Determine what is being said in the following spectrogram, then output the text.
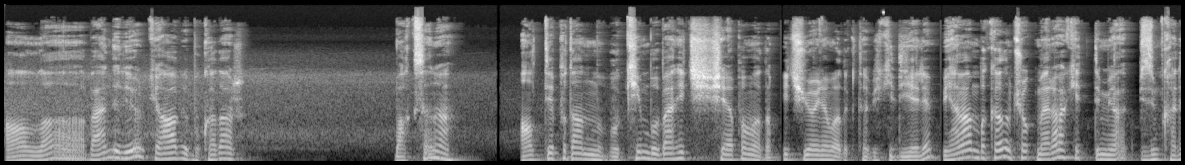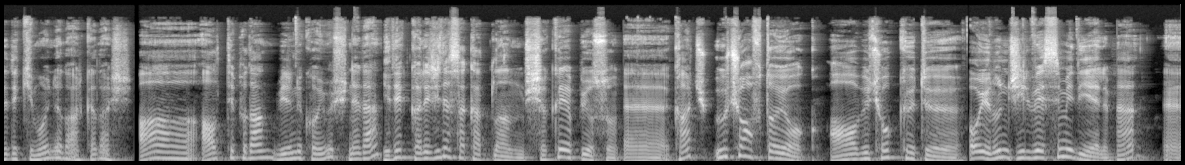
Allah ben de diyorum ki abi bu kadar. Baksana. Altyapıdan mı bu? Kim bu? Ben hiç şey yapamadım. Hiç iyi oynamadık tabii ki diyelim. Bir hemen bakalım çok merak ettim ya. Bizim kalede kim oynadı arkadaş? Aa altyapıdan birini koymuş. Neden? Yedek kaleci de sakatlanmış. Şaka yapıyorsun. Ee, kaç? 3 hafta yok. Abi çok kötü. Oyunun cilvesi mi diyelim? Ha? Ee,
